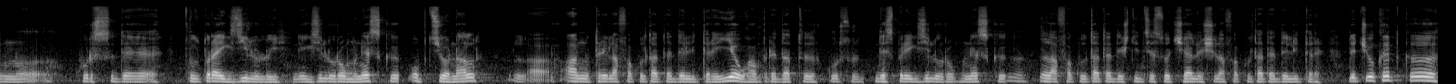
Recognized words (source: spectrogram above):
un uh, curs de cultura exilului, de exilul românesc opțional la anul 3 la Facultatea de Litere. Eu am predat cursuri despre exilul românesc la Facultatea de Științe Sociale și la Facultatea de Litere. Deci eu cred că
